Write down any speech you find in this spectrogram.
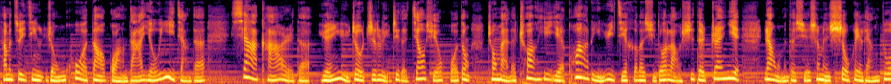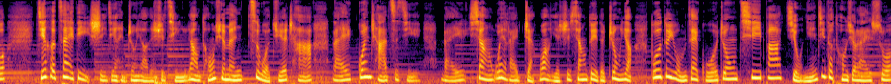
他们最近荣获到广达游艺奖的。夏卡尔的元宇宙之旅这个教学活动充满了创意，也跨领域结合了许多老师的专业，让我们的学生们受惠良多。结合在地是一件很重要的事情，让同学们自我觉察，来观察自己，来向未来展望，也是相对的重要。不过，对于我们在国中七八九年级的同学来说，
